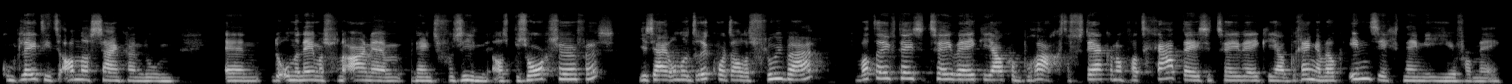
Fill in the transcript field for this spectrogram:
compleet iets anders zijn gaan doen en de ondernemers van Arnhem ineens voorzien als bezorgservice. Je zei onder druk wordt alles vloeibaar. Wat heeft deze twee weken jou gebracht? Of sterker nog, wat gaat deze twee weken jou brengen? Welk inzicht neem je hiervan mee?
